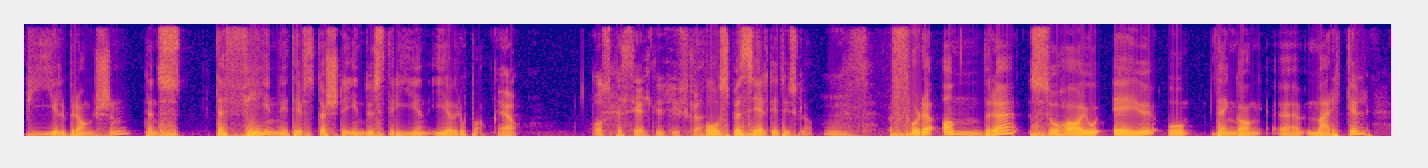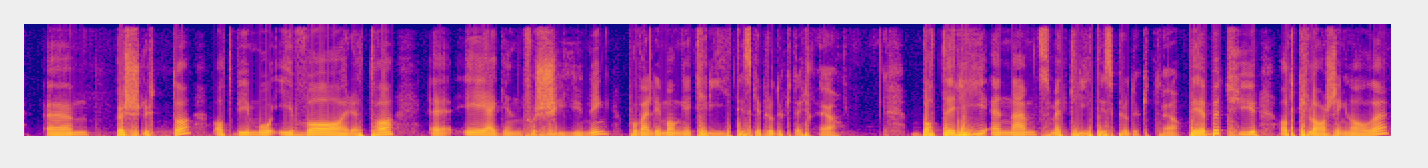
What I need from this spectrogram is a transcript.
bilbransjen den definitivt største industrien i Europa. Ja. Og spesielt i Tyskland. Og spesielt i Tyskland. Mm. For det andre så har jo EU, og den gang eh, Merkel, eh, beslutta at vi må ivareta eh, egen forsyning på veldig mange kritiske produkter. Ja. Batteri er nevnt som et kritisk produkt. Ja. Det betyr at klarsignalet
